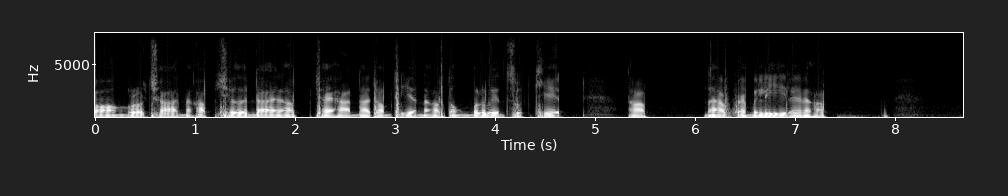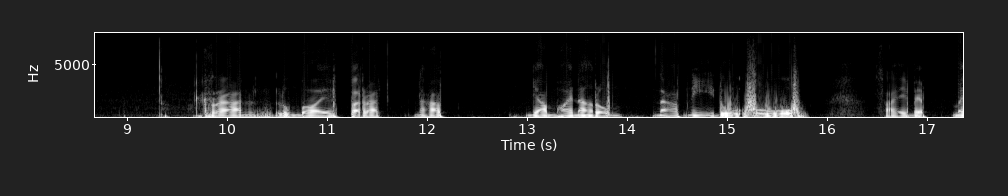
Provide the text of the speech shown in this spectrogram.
ลองรสชาตินะครับ เชิญได้นะครับชายหาดนาจอมเทียนนะครับ ตรงบริเวณสุดเขตนะครับ หน้าแฟมิลี่เลยนะครับ ร้านลุงบอยปรัดนะครับยำหอยนางรมนะครับ นี่ดูโอ้โหใส่แบบไม่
